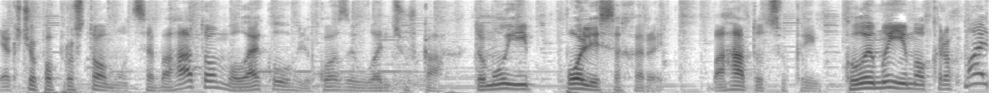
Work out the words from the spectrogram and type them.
якщо по-простому, це багато молекул глюкози в ланцюжках, тому і полісахарид. Багато цукрів. Коли ми їмо крохмаль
